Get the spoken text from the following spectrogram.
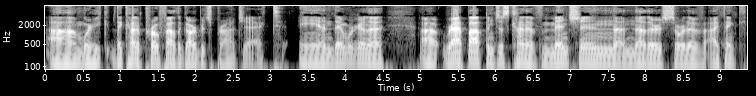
um, where he they kind of profile the garbage project, and then we're going to uh, wrap up and just kind of mention another sort of, I think,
